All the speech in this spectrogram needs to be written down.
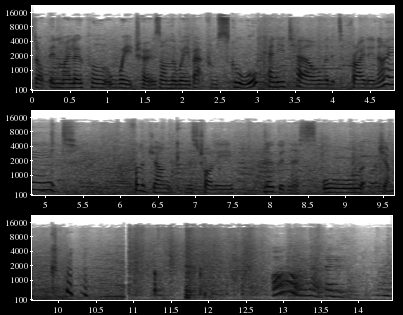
Stop in my local Waitrose on the way back from school. Can you tell that it's a Friday night? Full of junk, this trolley. No goodness, all junk. oh, no, thank you so much.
